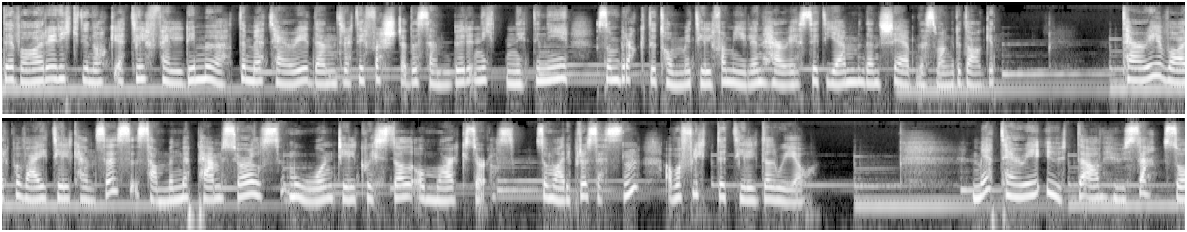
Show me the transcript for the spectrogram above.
Det var riktignok et tilfeldig møte med Terry den 31. desember 1999 som brakte Tommy til familien Harris sitt hjem den skjebnesvangre dagen. Terry var på vei til Kansas sammen med Pam Searles, moren til Crystal og Mark Searles, som var i prosessen av å flytte til Del Rio. Med Terry ute av huset så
